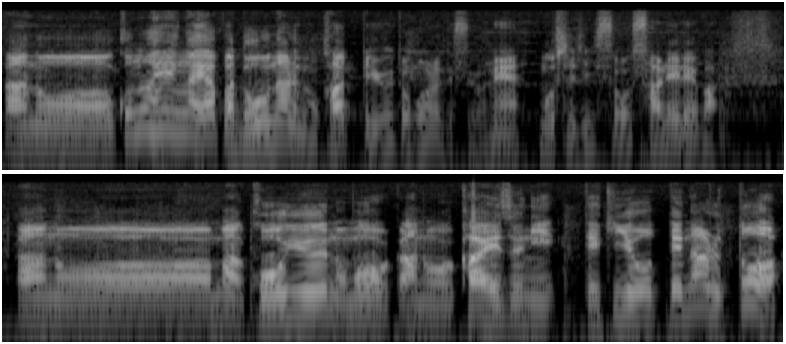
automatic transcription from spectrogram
あのー、この辺がやっぱどうなるのかっていうところですよね。もし実装されれば。あのー、まあ、こういうのも、あの、変えずに適用ってなると、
